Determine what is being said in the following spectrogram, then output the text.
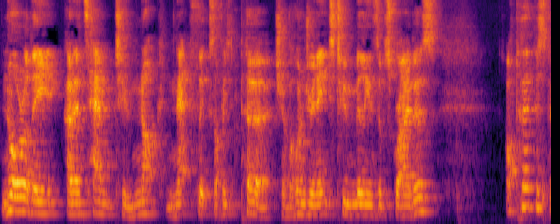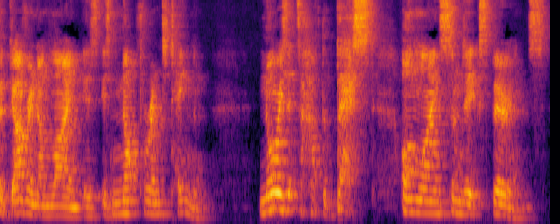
nor are they an attempt to knock Netflix off its perch of 182 million subscribers. Our purpose for gathering online is, is not for entertainment, nor is it to have the best online Sunday experience.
